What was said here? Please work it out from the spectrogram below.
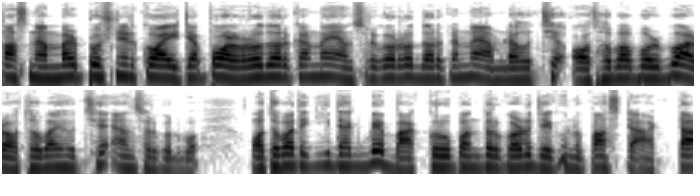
পাঁচ নাম্বার প্রশ্নের কয়টা পড়ারও দরকার নাই অ্যান্সার করারও দরকার নাই, আমরা হচ্ছে অথবা পড়ব আর অথবাই হচ্ছে অ্যান্সার করব। অথবাতে কি থাকবে? বাক্য রূপান্তর করো যে কোনো পাঁচটা, আটটা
